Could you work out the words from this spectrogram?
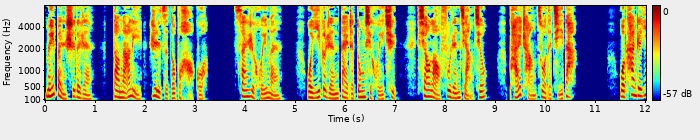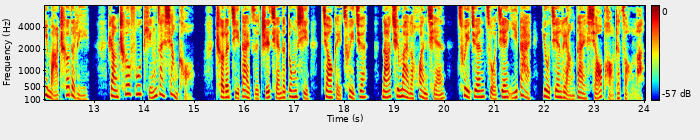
没本事的人到哪里日子都不好过。三日回门，我一个人带着东西回去。肖老夫人讲究。排场做得极大，我看着一马车的礼，让车夫停在巷口，扯了几袋子值钱的东西交给翠娟，拿去卖了换钱。翠娟左肩一袋，右肩两袋，小跑着走了。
